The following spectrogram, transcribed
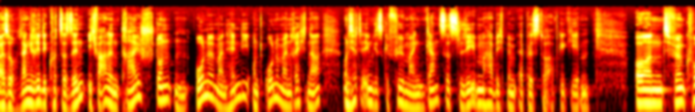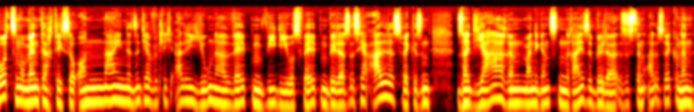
Also, lange Rede, kurzer Sinn. Ich war dann drei Stunden ohne mein Handy und ohne meinen Rechner und ich hatte irgendwie das Gefühl, mein ganzes Leben habe ich beim Apple Store abgegeben. Und für einen kurzen Moment dachte ich so, oh nein, dann sind ja wirklich alle Juna-Welpen-Videos, Welpenbilder, es ist ja alles weg. Es sind seit Jahren meine ganzen Reisebilder, es ist dann alles weg. Und dann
